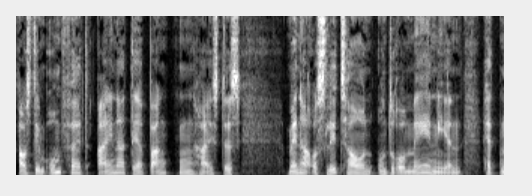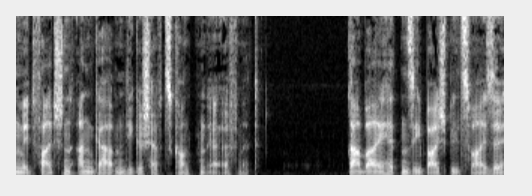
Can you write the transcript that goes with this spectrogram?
Aus dem Umfeld einer der Banken heißt es, Männer aus Litauen und Rumänien hätten mit falschen Angaben die Geschäftskonten eröffnet. Dabei hätten sie beispielsweise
